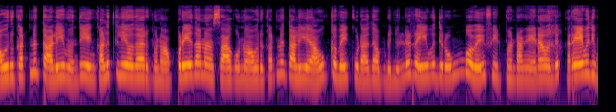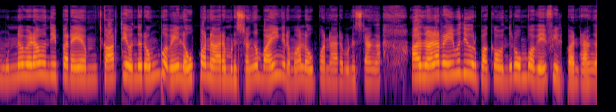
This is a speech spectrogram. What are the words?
அவர் கட்டின தாலியை வந்து என் கழுத்துலேயோ தான் இருக்கணும். அப்படியே தான் நான் சாகணும். அவர் கட்டின தாலியை அவுக்கவே கூடாது அப்படின்னு சொல்லி ரேவதி ரொம்பவே ஃபீல் பண்ணுறாங்க ஏன்னா வந்து ரேவதி முன்ன விட வந்து இப்போ ரே கார்த்தியை வந்து ரொம்பவே லவ் பண்ண ஆரம்பிச்சிட்டாங்க. பயங்கரமாக லவ் பண்ண ஆரம்பிச்சிட்டாங்க. அதனால ரேவதி ஒரு பக்கம் வந்து ரொம்பவே ஃபீல் பண்ணுறாங்க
